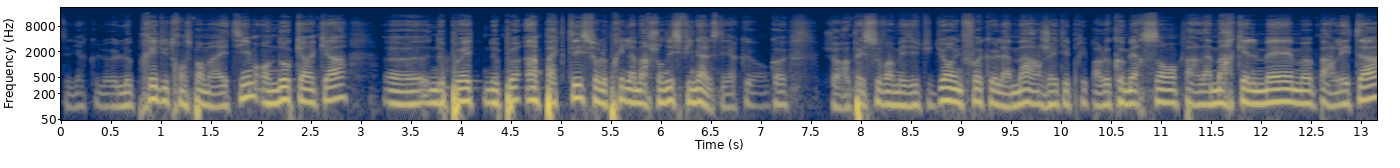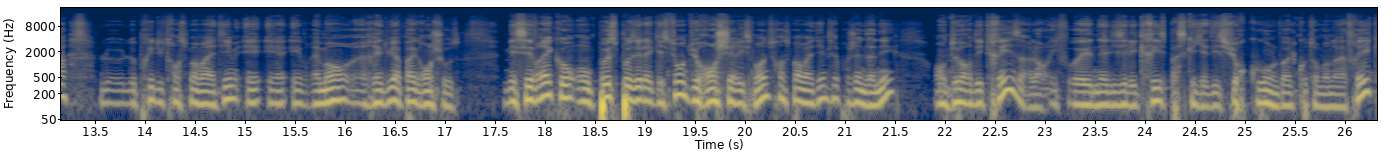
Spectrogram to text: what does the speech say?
C'est-à-dire que le, prix du transport maritime, en aucun cas, euh, ne, peut être, ne peut impacter sur le prix de la marchandise finale. C'est-à-dire que, je rappelle souvent à mes étudiants, une fois que la marge a été prise par le commerçant, par la marque elle-même, par l'État, le, prix du transport maritime est, vraiment réduit à pas grand-chose. Mais c'est vrai qu'on peut se poser la question du renchérissement du transport maritime ces prochaines années en dehors des crises. Alors, il faut analyser les crises parce qu'il y a des surcoûts, on le voit le contournement de l'Afrique.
